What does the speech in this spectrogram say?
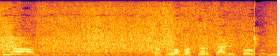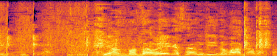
পেঁয়াজ। কাতলা মাছের কারি করব দিয়ে দিচ্ছি পেঁয়াজ। পেঁয়াজ বাটা হয়ে গেছে আমি দিয়ে দেবো আদা বাটা।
